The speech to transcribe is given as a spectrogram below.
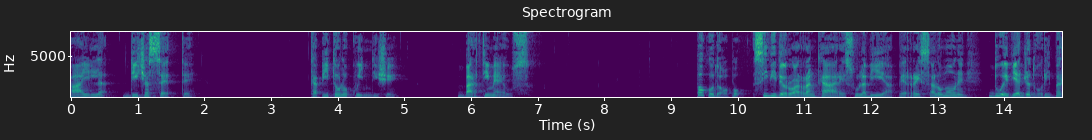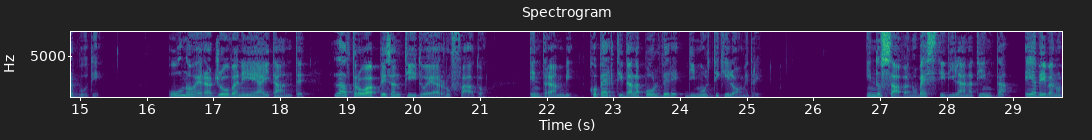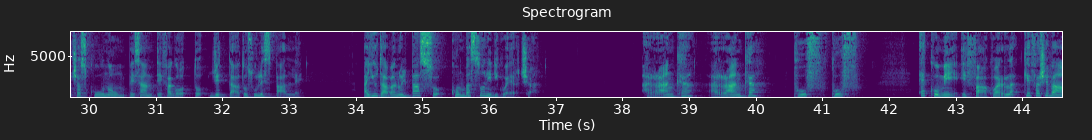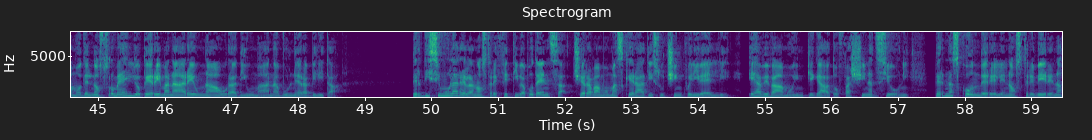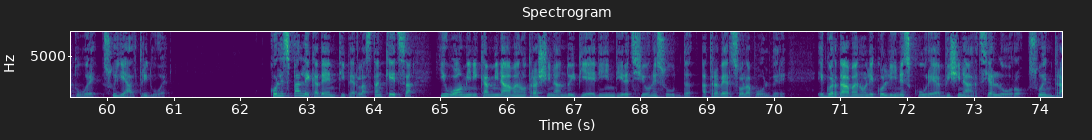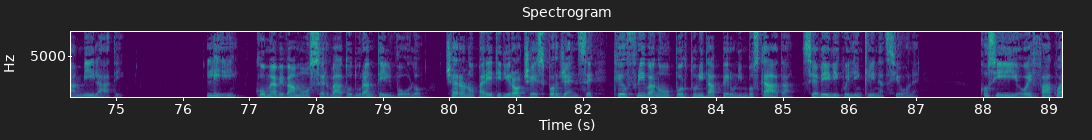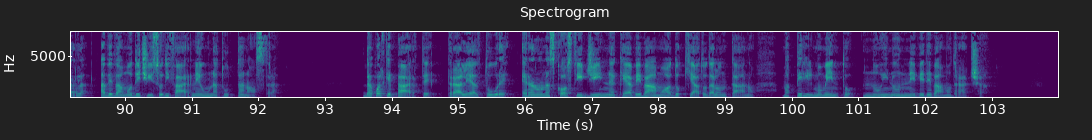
File 17 Capitolo 15 Bartimeus Poco dopo si videro arrancare sulla via per Re Salomone due viaggiatori barbuti. Uno era giovane e aitante, l'altro appesantito e arruffato, entrambi coperti dalla polvere di molti chilometri. Indossavano vesti di lana tinta e avevano ciascuno un pesante fagotto gettato sulle spalle. Aiutavano il passo con bastoni di quercia. Arranca, arranca, puff, puff. Ecco me e Faquarl che facevamo del nostro meglio per emanare un'aura di umana vulnerabilità. Per dissimulare la nostra effettiva potenza ci eravamo mascherati su cinque livelli e avevamo impiegato fascinazioni per nascondere le nostre vere nature sugli altri due. Con le spalle cadenti per la stanchezza, gli uomini camminavano trascinando i piedi in direzione sud attraverso la polvere e guardavano le colline scure avvicinarsi a loro su entrambi i lati. Lì, come avevamo osservato durante il volo, c'erano pareti di rocce e sporgenze che offrivano opportunità per un'imboscata, se avevi quell'inclinazione. Così io e Faquarl avevamo deciso di farne una tutta nostra. Da qualche parte, tra le alture, erano nascosti i gin che avevamo adocchiato da lontano, ma per il momento noi non ne vedevamo traccia.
